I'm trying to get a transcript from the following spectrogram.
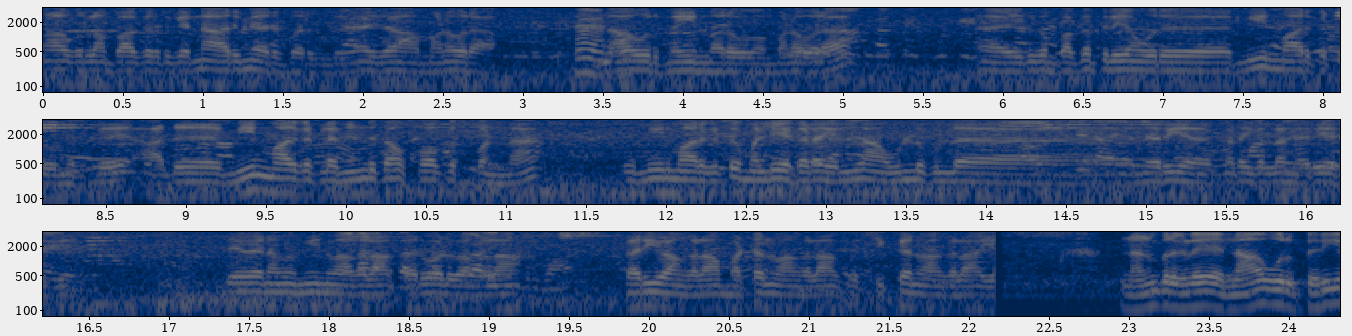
நாகூர்லாம் பார்க்குறதுக்கு என்ன அருமையாக இருக்கு பாருங்கள் இதுதான் மனோரா. நாகூர் மெயின் மரோ மனோரா. இதுக்கும் பக்கத்துலேயும் ஒரு மீன் மார்க்கெட் ஒன்று இருக்குது அது மீன் மார்க்கெட்டில் நின்று தான் ஃபோக்கஸ் பண்ணேன். இது மீன் மார்க்கெட்டு மல்லிகை கடை எல்லாம் உள்ளுக்குள்ளே நிறைய கடைகள்லாம் நிறைய இருக்குது தேவையானவங்க மீன் வாங்கலாம் கருவாடு வாங்கலாம். கறி வாங்கலாம் மட்டன் வாங்கலாம் சிக்கன் வாங்கலாம். நண்பர்களே நான் ஒரு பெரிய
